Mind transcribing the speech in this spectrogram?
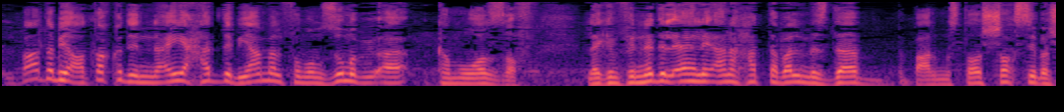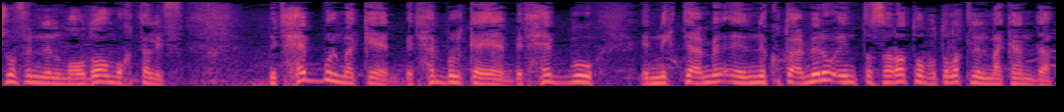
البعض بيعتقد إن أي حد بيعمل في منظومة بيبقى كموظف. لكن في النادي الأهلي أنا حتى بلمس ده على المستوى الشخصي بشوف إن الموضوع مختلف. بتحبوا المكان بتحبوا الكيان بتحبوا إنك تعمل إنكم تعملوا انتصارات وبطولات للمكان ده.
